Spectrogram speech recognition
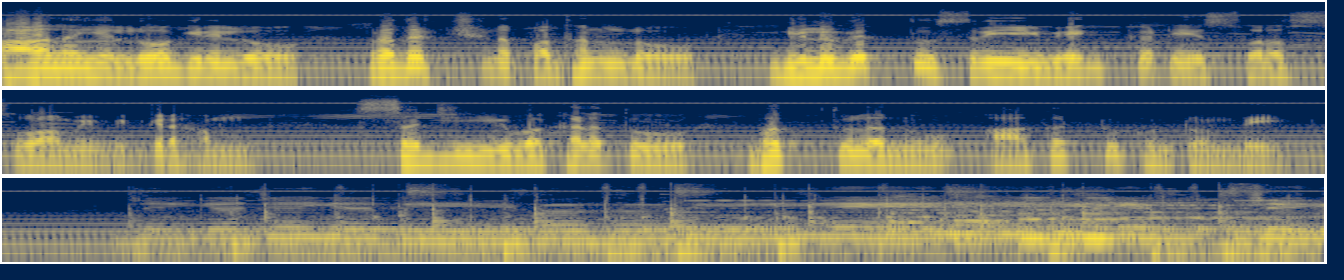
ఆలయ లోగిలిలో ప్రదక్షిణ పథంలో నిలువెత్తు శ్రీ వెంకటేశ్వర స్వామి విగ్రహం సజీవ కళతో భక్తులను ఆకట్టుకుంటుంది. జయ జయ దేవ హరే జయ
